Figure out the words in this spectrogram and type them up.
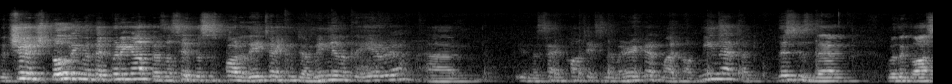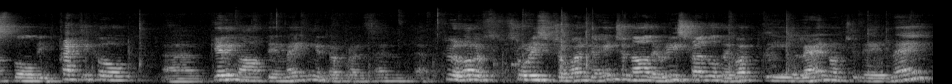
the church building that they're putting up. As I said, this is part of their taking dominion of the area. Um, in the same context in America, it might not mean that, but this is them with the gospel being practical, uh, getting out there, making a difference, and uh, through a lot of stories which I won't go into now, they really struggled. They got the land onto their name,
